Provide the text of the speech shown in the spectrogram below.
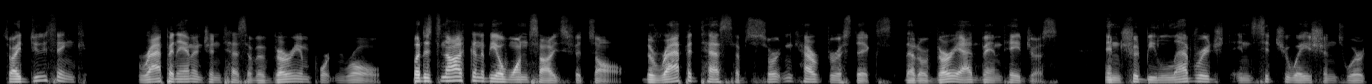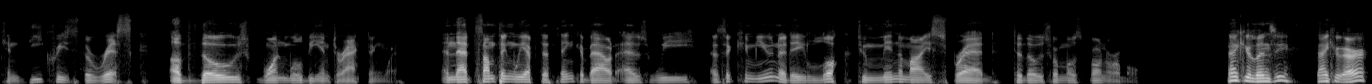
So I do think rapid antigen tests have a very important role, but it's not going to be a one size fits all. The rapid tests have certain characteristics that are very advantageous and should be leveraged in situations where it can decrease the risk of those one will be interacting with. And that's something we have to think about as we, as a community, look to minimize spread to those who are most vulnerable. Thank you, Lindsay. Thank you, Eric.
